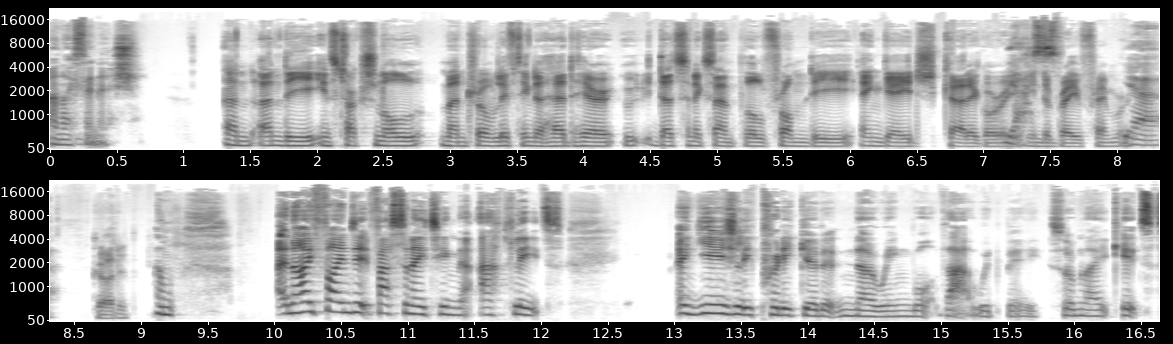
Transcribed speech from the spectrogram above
and I finish. And and the instructional mantra of lifting the head here, that's an example from the engage category yes. in the Brave framework. Yeah. Got it. Um, and I find it fascinating that athletes are usually pretty good at knowing what that would be. So I'm like, it's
